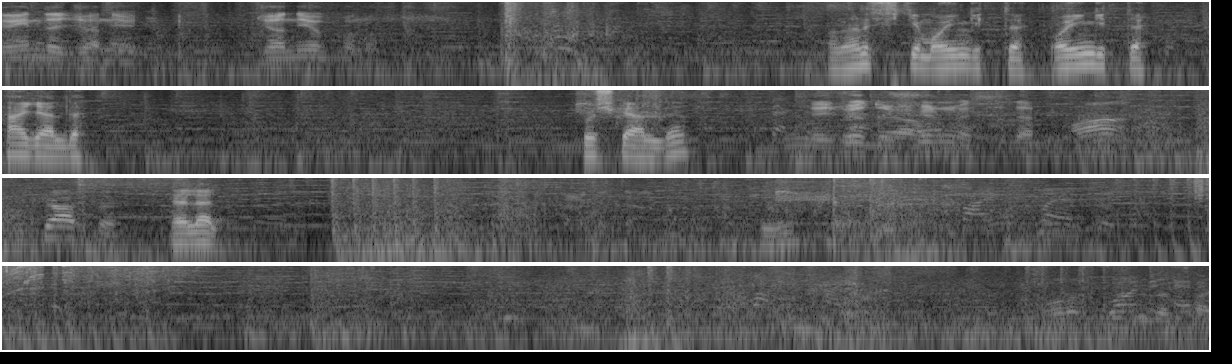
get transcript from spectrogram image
Yayın da canı yok. Canı yok onun. Ananı sikeyim oyun gitti. Oyun gitti. Ha geldi. Kuş geldi. Tejo düşürme silah. İki attı. Helal. Orası saçma.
